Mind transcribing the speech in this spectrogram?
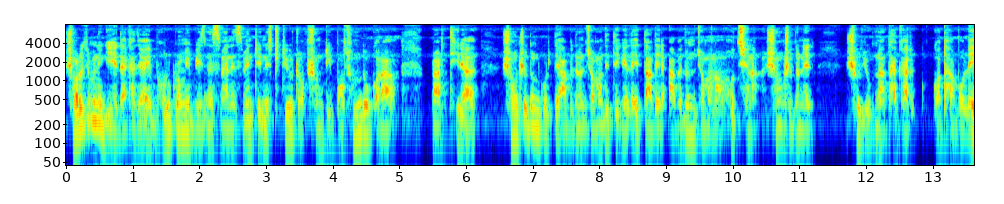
সরজমিনে গিয়ে দেখা যায়, ভুলক্রমে বিজনেস ম্যানেজমেন্ট ইনস্টিটিউট অপশনটি পছন্দ করা প্রার্থীরা সংশোধন করতে আবেদন জমা দিতে গেলে তাদের আবেদন জমা নেওয়া হচ্ছে না। সংশোধনের সুযোগ না থাকার কথা বলে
